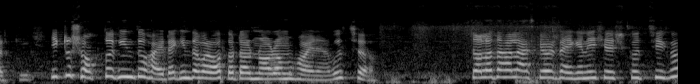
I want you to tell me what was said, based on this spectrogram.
আর কি। একটু শক্ত কিন্তু হয়, এটা কিন্তু আবার অতটা নরম হয় না, বুঝছ? চলো তাহলে আজকে ওটা এখানেই শেষ করছি গো।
